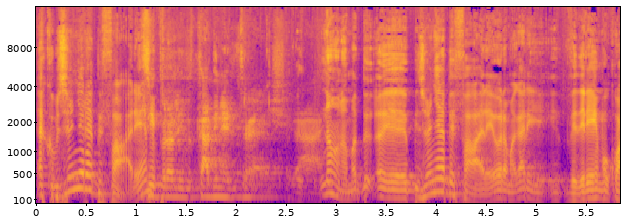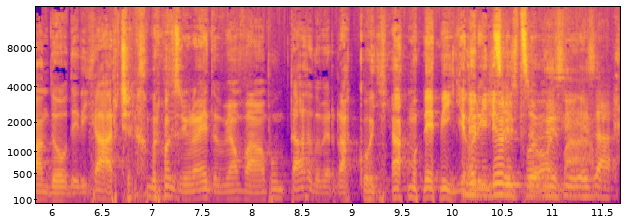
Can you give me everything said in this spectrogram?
Ecco, bisognerebbe fare... Sì, però lì cadi nel trash, dai. No, no, ma eh, bisognerebbe fare, ora magari vedremo quando dedicarcela, però sicuramente dobbiamo fare una puntata dove raccogliamo le migliori, Le migliori sponsor- sì, ma- esatto.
